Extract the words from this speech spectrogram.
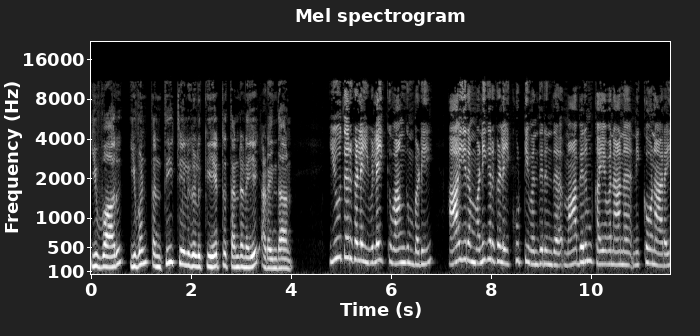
இவ்வாறு இவன் தன் தீச்செயல்களுக்கு ஏற்ற தண்டனையை அடைந்தான். யூதர்களை விலைக்கு வாங்கும்படி ஆயிரம் வணிகர்களை கூட்டி வந்திருந்த மாபெரும் கயவனான நிக்கோனாரை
